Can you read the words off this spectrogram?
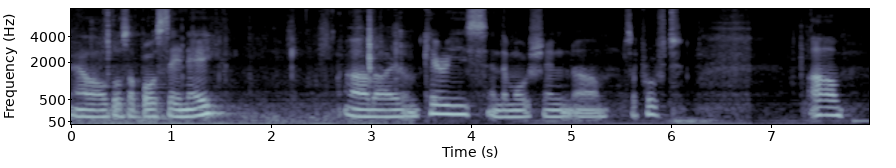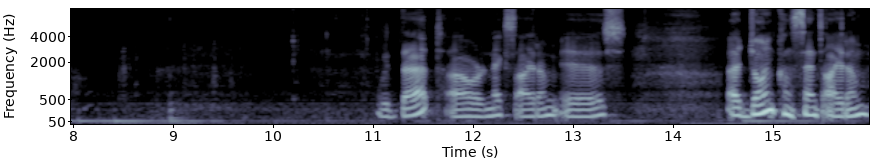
And all those opposed say nay. Uh, the item carries and the motion, um, is approved. Um, with that, our next item is a joint consent item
